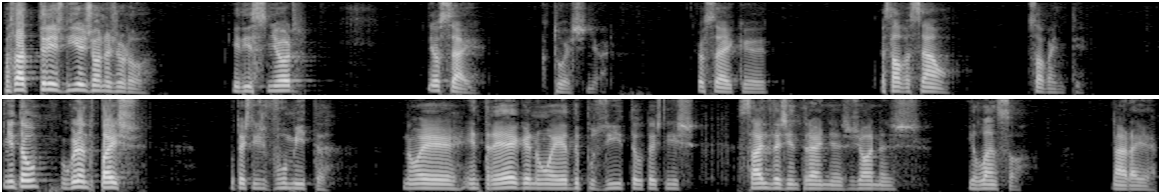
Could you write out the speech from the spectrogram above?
passado três dias, Jonas chorou e disse: Senhor, eu sei que tu és Senhor. Eu sei que a salvação só vem de ti. E então o grande peixe, o texto diz, vomita. Não é entrega, não é deposita. O texto diz, sai-lhe das entranhas, Jonas, e lança-o na areia.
